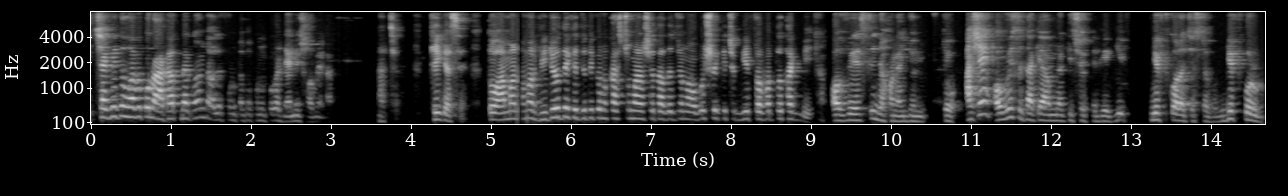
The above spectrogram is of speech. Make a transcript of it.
ইচ্ছাকৃত ভাবে কোনো আঘাত না করেন তাহলে ফোনটা তো কোনো প্রকার ড্যামেজ হবে না। আচ্ছা ঠিক আছে। তো আমার আমার ভিডিও দেখে যদি কোনো কাস্টমার আসে তাদের জন্য অবশ্যই কিছু গিফট অফার তো থাকবেই। অবভিয়াসলি যখন একজন কেউ আসে অবভিয়াসলি তাকে আমরা কিছু একটা দিয়ে গিফট গিফট করার চেষ্টা করব গিফট করব।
